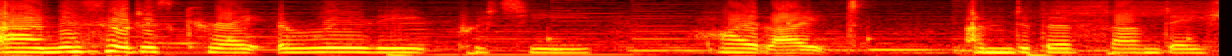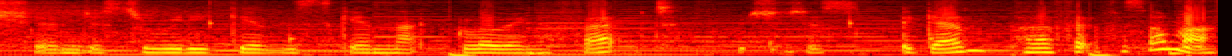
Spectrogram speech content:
and this will just create a really pretty highlight under the foundation just to really give the skin that glowing effect which is just again perfect for summer.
